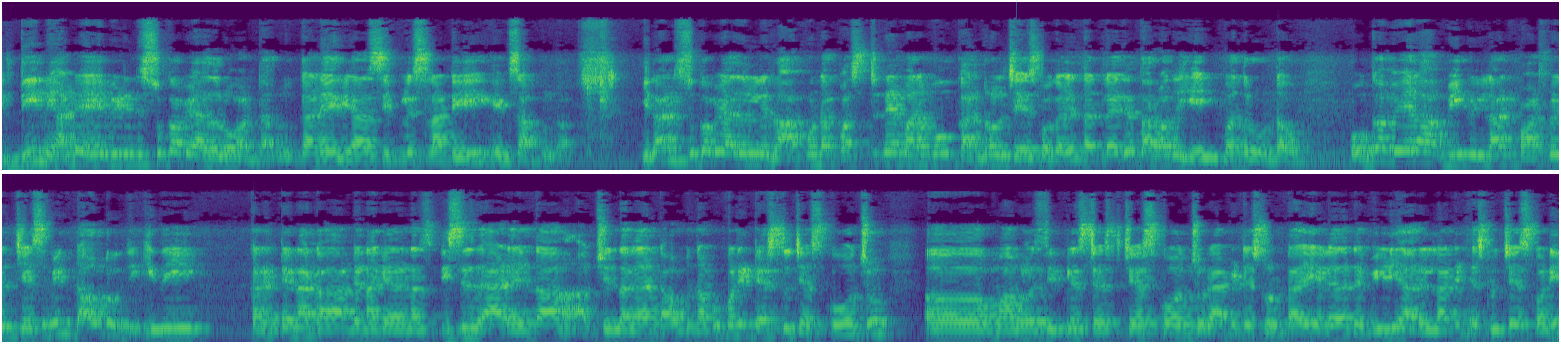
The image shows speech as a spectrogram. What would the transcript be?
దీన్ని అంటే వీటిని సుఖ వ్యాధులు అంటారు. గనేరియా సిప్లిస్ లాంటి ఎగ్జాంపుల్గా. ఇలాంటి సుఖ వ్యాధుల్ని రాకుండా ఫస్ట్ నే మనము కంట్రోల్ చేసుకోగలిగినట్లయితే తర్వాత ఏ ఇబ్బందులు ఉండవు. ఒకవేళ మీరు ఇలాంటి పార్టిసిపేట్ చేసి మీకు డౌట్ ఉంది ఇది కరెక్టేనా కాదా అంటే నాకు ఏదైనా డిసీజ్ యాడ్ అయిందా వచ్చిందా లేదా డౌట్ ఉన్నప్పుడు కొన్ని టెస్ట్లు చేసుకోవచ్చు. మామూలుగా సిప్లిస్ టెస్ట్ చేసుకోవచ్చు ర్యాపిడ్ టెస్ట్లు ఉంటాయి లేదంటే వీడిఆర్ఎల్ లాంటి టెస్ట్లు చేసుకొని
